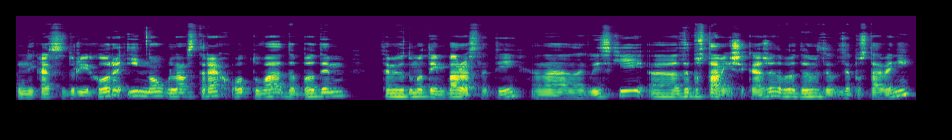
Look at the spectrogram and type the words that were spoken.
комуникация с други хора и много голям страх от това да бъдем Сами за думата embarrassnати на, на английски, а, запоставени ще кажа, да бъдем запоставени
